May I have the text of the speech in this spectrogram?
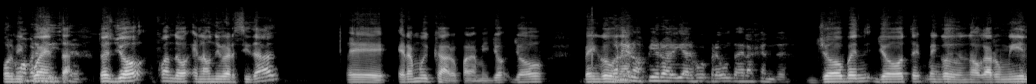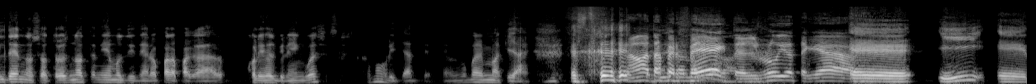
Por mi ¿Cómo cuenta. Entonces, yo cuando en la universidad eh, era muy caro para mí. Yo, yo vengo de una, Piero, ahí algunas preguntas de la gente. yo, ven- yo te- vengo de un hogar humilde. Nosotros no teníamos dinero para pagar colegios bilingües. Esto es como brillante. Tengo que ponerme maquillaje. Este, No, está perfecto. El rubio te queda. Eh, y eh,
